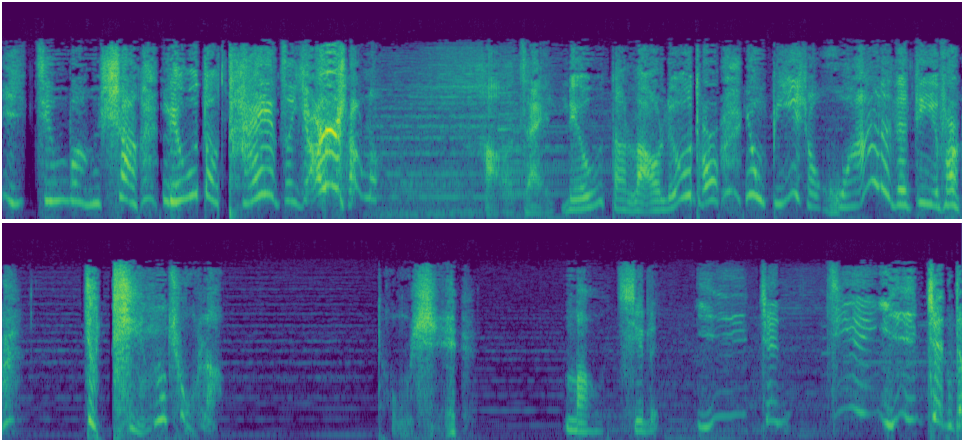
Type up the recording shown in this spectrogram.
已经往上流到台子沿儿上了，好在流到老刘头用匕首划了的地方，就停住了。同时，冒起了一阵接一阵的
